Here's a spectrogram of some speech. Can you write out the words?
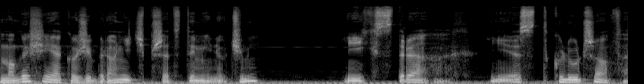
Mogę się jakoś bronić przed tymi ludźmi? Ich strach jest kluczowy.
